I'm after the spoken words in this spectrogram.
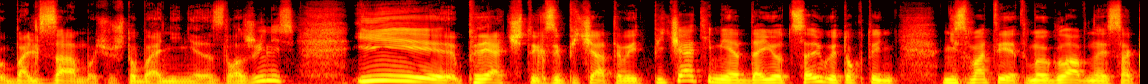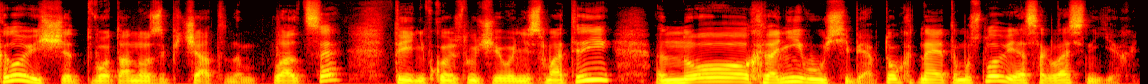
такой бальзам, очень, чтобы они не разложились, и прячет их, запечатывает печатями и отдает царю, говорит, только ты не смотри, это мое главное сокровище, вот оно запечатанном ларце, ты ни в коем случае его не смотри, но храни его у себя. Только на этом условии я согласен ехать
